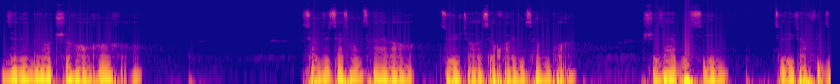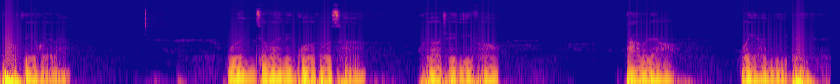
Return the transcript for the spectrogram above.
你在那边要吃好喝好，想吃家乡菜了就去找一些华人餐馆，实在不行就一张飞机票飞回来。无论你在外面过得多惨，回到这个地方，大不了我养你一辈子。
